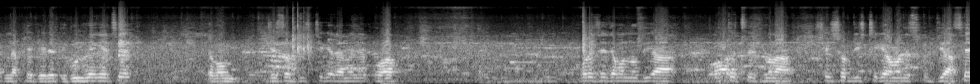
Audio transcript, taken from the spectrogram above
এক লাখে বেড়ে দ্বিগুণ হয়ে গেছে এবং যেসব ডিস্ট্রিক্টে রামেলের প্রভাব পড়েছে, যেমন নদিয়া, উত্তর চব্বিশ সেই সব ডিস্ট্রিক্টে আমাদের সবজি আছে।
